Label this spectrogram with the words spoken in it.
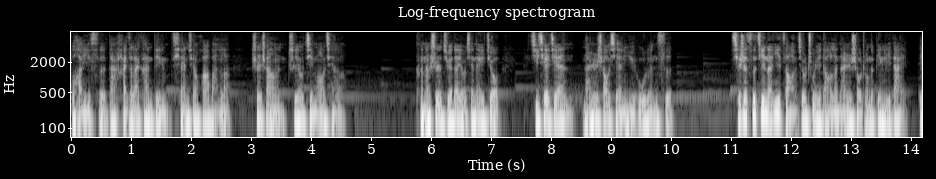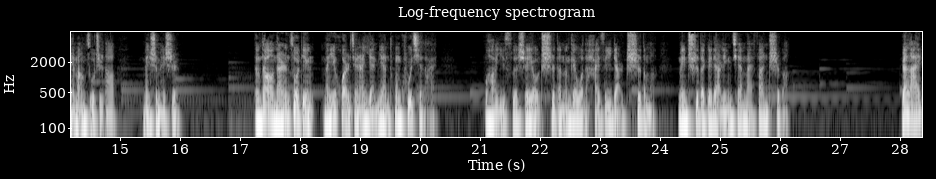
不好意思，带孩子来看病，钱全花完了，身上只有几毛钱了。”可能是觉得有些内疚。急切间，男人稍显语无伦次。其实司机呢，一早就注意到了男人手中的病历袋，连忙阻止道：“没事，没事。”等到男人坐定，没一会儿，竟然掩面痛哭起来：“不好意思，谁有吃的能给我的孩子一点吃的吗？没吃的，给点零钱买饭吃吧。”原来，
